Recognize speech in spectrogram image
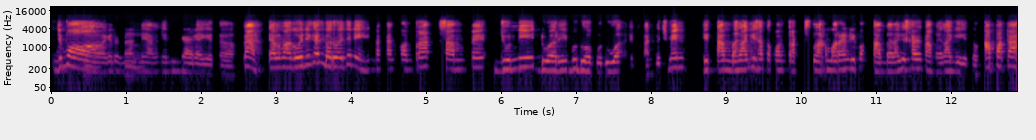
jempol Hmm. gitu kan Hmm. yang ini kayak gitu. Nah El Mago ini kan baru aja nih menekan kontrak sampai Juni 2022 gitu kan, which mean ditambah lagi satu kontrak. Setelah kemarin ditambah lagi sekarang tambah lagi gitu. Apakah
